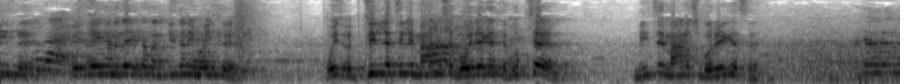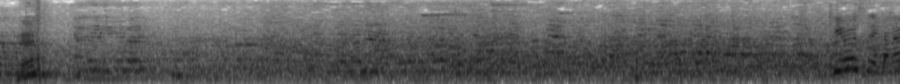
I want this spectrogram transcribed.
নিচে এই যে এখানে দেখতেছেন কি জানি হয়েছে ওই ওই চিল্লা চিল্লি মানুষে বইরে গেছে বুঝছেন? নিচে মানুষ ভরে গেছে। হ্যাঁ? কি হয়েছে এখানে?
